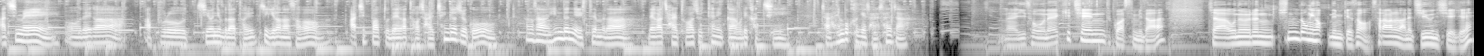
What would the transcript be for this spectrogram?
아침에 어, 내가 앞으로 지은이보다 더 일찍 일어나서 아침밥도 내가 더 잘 챙겨주고 항상 힘든 일 있을 때마다 내가 잘 도와줄 테니까 우리 같이 잘 행복하게 잘 살자. 네, 이소은의 키친 듣고 왔습니다. 자, 오늘은 신동혁님께서 사랑하는 아내 지윤 씨에게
